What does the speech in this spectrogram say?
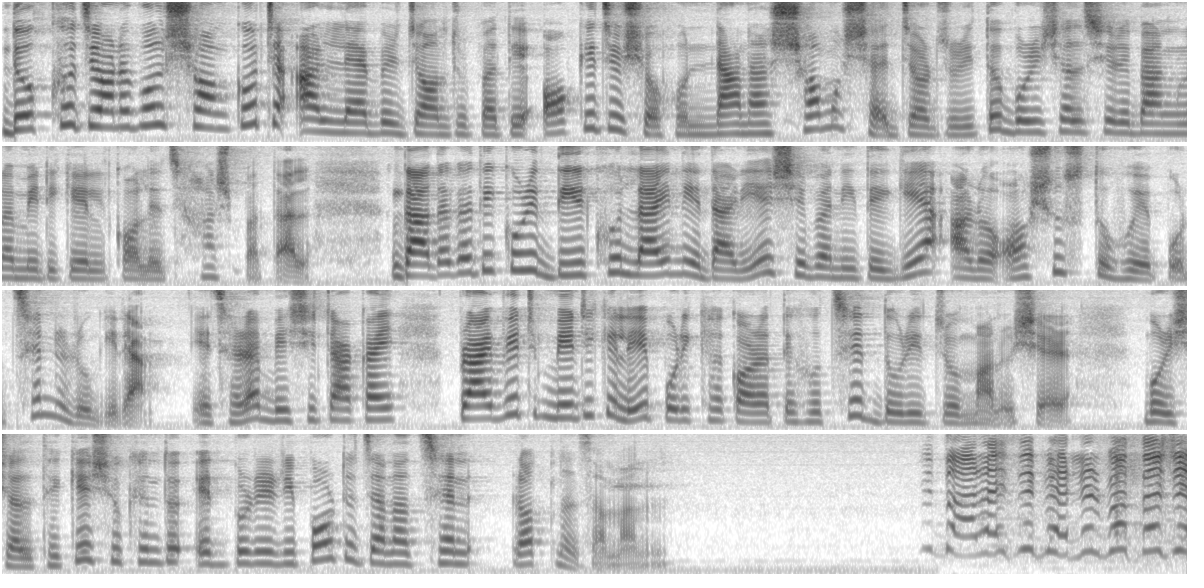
দক্ষ জনবল সংকট আর ল্যাবের যন্ত্রপাতি অকেজো সহ নানা সমস্যায় জর্জরিত বরিশাল শেরে বাংলা মেডিকেল কলেজ হাসপাতাল। গাদাগাদি করে দীর্ঘ লাইনে দাঁড়িয়ে সেবা নিতে গিয়ে আরও অসুস্থ হয়ে পড়ছেন রোগীরা। এছাড়া বেশি টাকায় প্রাইভেট মেডিকেলে পরীক্ষা করাতে হচ্ছে দরিদ্র মানুষের। বরিশাল থেকে সুখেন্দু এদবরের রিপোর্ট জানাচ্ছেন রত্না জামান। ফ্যানের বাতাসে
